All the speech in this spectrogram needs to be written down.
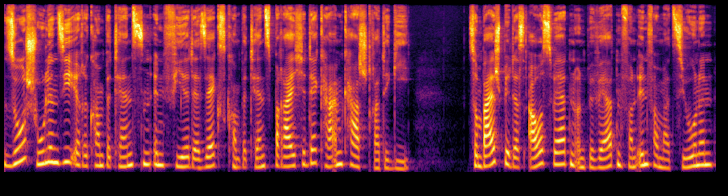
So schulen sie ihre Kompetenzen in vier der sechs Kompetenzbereiche der KMK-Strategie. Zum Beispiel das Auswerten und Bewerten von Informationen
